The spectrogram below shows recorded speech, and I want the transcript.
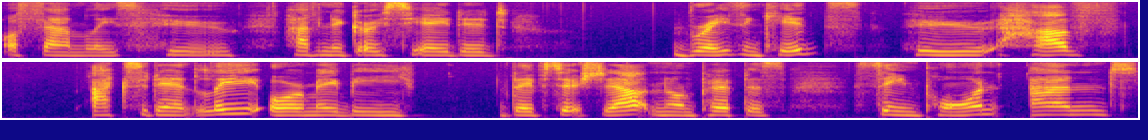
of families who have negotiated raising kids who have accidentally or maybe they've searched it out and on purpose seen porn and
